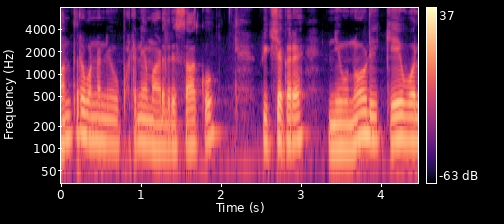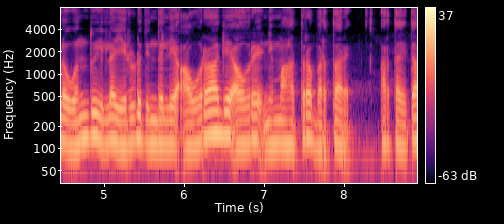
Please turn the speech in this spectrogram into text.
ಮಂತ್ರವನ್ನು ನೀವು ಪಠನೆ ಮಾಡಿದರೆ ಸಾಕು. ವೀಕ್ಷಕರೇ, ನೀವು ನೋಡಿ ಕೇವಲ ಒಂದು ಇಲ್ಲ ಎರಡು ದಿನದಲ್ಲಿ ಅವರಾಗೆ ಅವರೇ ನಿಮ್ಮ ಹತ್ರ ಬರ್ತಾರೆ. ಅರ್ಥ ಆಯ್ತಾ?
